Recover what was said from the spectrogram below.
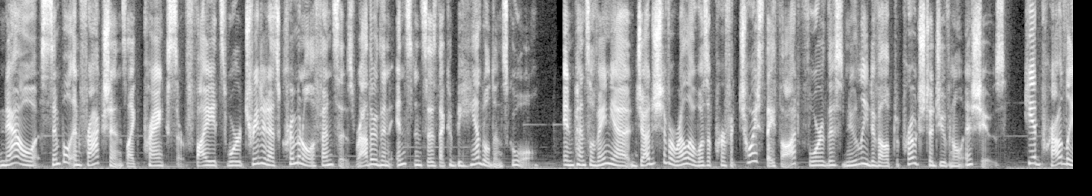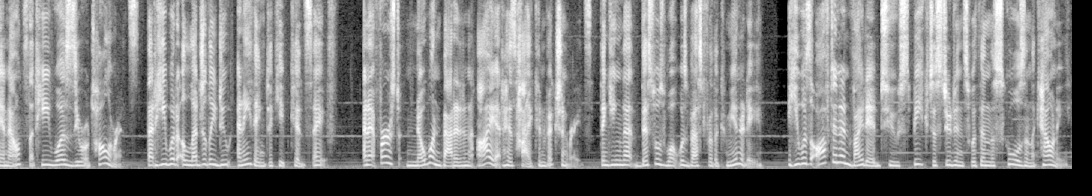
Now, simple infractions like pranks or fights were treated as criminal offenses rather than instances that could be handled in school. In Pennsylvania, Judge Ciavarella was a perfect choice, they thought, for this newly developed approach to juvenile issues. He had proudly announced that he was zero tolerance, that he would allegedly do anything to keep kids safe. And at first, no one batted an eye at his high conviction rates, thinking that this was what was best for the community. He was often invited to speak to students within the schools in the county.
